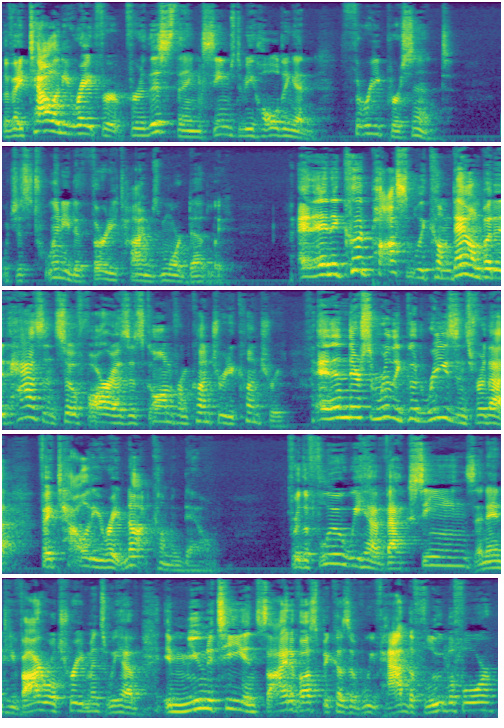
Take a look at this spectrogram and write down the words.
The fatality rate for, for this thing seems to be holding at 3%, which is 20 to 30 times more deadly. And, and it could possibly come down, but it hasn't so far as it's gone from country to country. And then there's some really good reasons for that fatality rate not coming down. For the flu, we have vaccines and antiviral treatments. We have immunity inside of us because of we've had the flu before.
